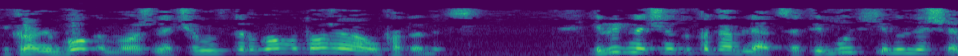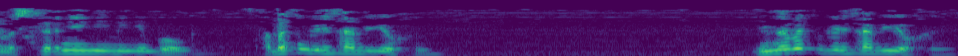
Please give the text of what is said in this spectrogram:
И кроме Бога можно о чем-то другому тоже уподобиться. И люди начнут уподобляться. Это и будет хилу лешем, осквернение имени Бога. Об этом говорит Раби Йохан. Именно об этом говорит Раби Йохан.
